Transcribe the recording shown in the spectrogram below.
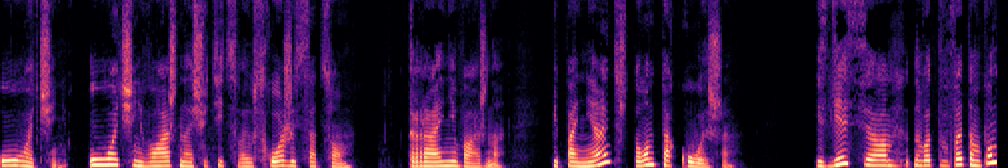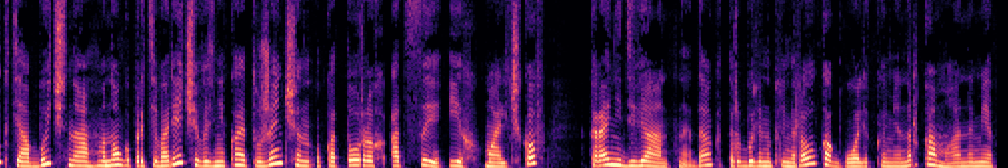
очень, очень важно ощутить свою схожесть с отцом крайне важно. И понять, что он такой же. И здесь э, вот в этом пункте обычно много противоречий возникает у женщин, у которых отцы их мальчиков крайне девиантные, да, которые были, например, алкоголиками, наркоманами,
